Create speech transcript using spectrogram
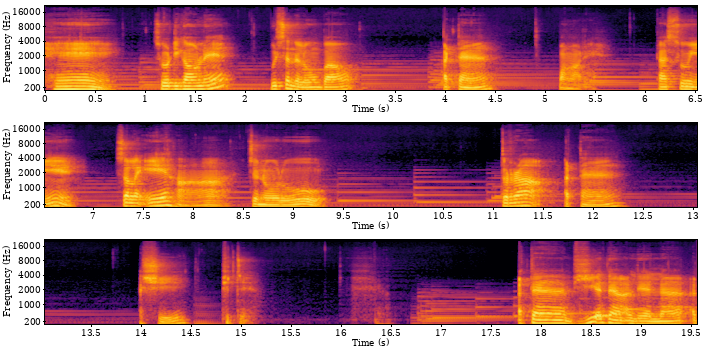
ဟဲဆိုဒီကောင်လဲဝိစနှလုံးပေါင်းအတန်ပါတယ်ဒါဆိုရင်ဆလအဲဟာကျွန်တော်တို့တရအတန်အရှိဖြစ်တယ်အတန်ဘီအတန်အလယ်လန်းအ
